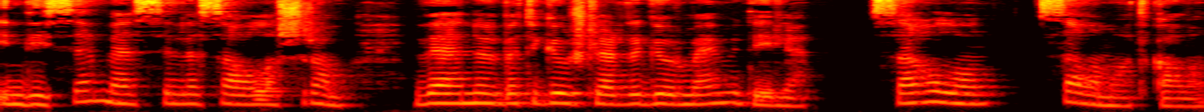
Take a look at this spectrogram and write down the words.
İndi isə mən sizinlə sağollaşıram və növbəti görüşlərdə görməyə ümid ilə sağ olun, salamat qalın.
